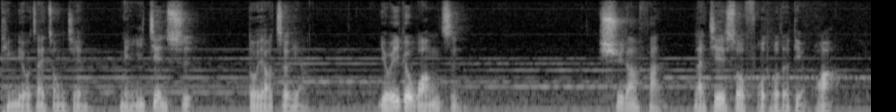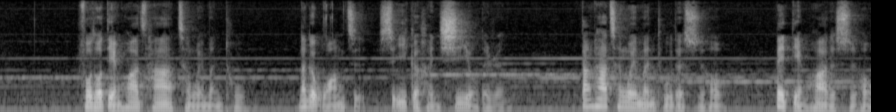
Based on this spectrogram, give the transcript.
停留在中间，每一件事都要这样。有一个王子须拉凡来接受佛陀的点化，佛陀点化他成为门徒。那个王子是一个很稀有的人。当他成为门徒的时候，被点化的时候，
